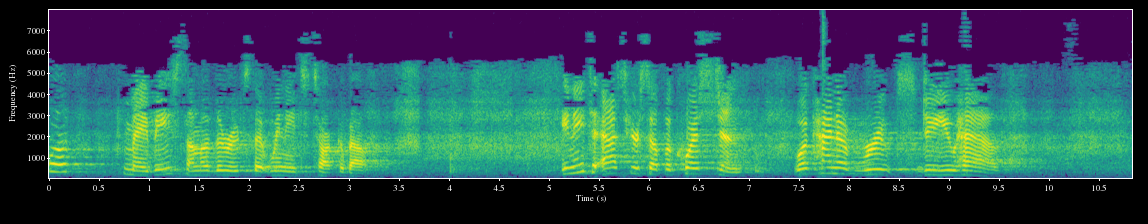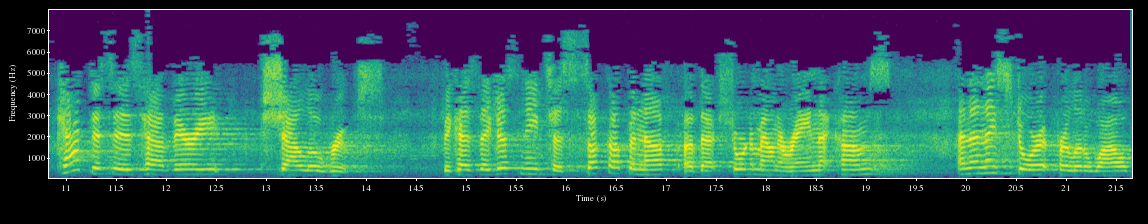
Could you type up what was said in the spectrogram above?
Well, maybe some of the roots that we need to talk about. You need to ask yourself a question. What kind of roots do you have? Cactuses have very shallow roots because they just need to suck up enough of that short amount of rain that comes, and then they store it for a little while,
